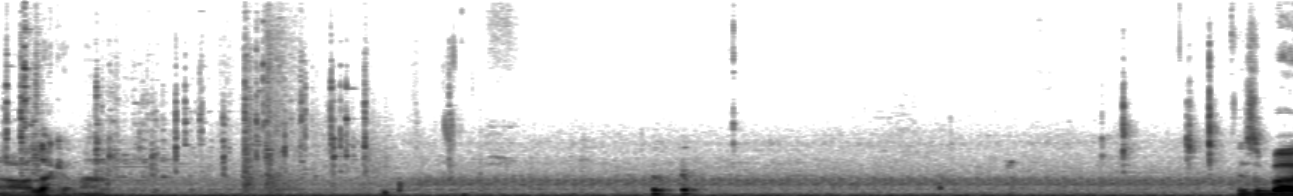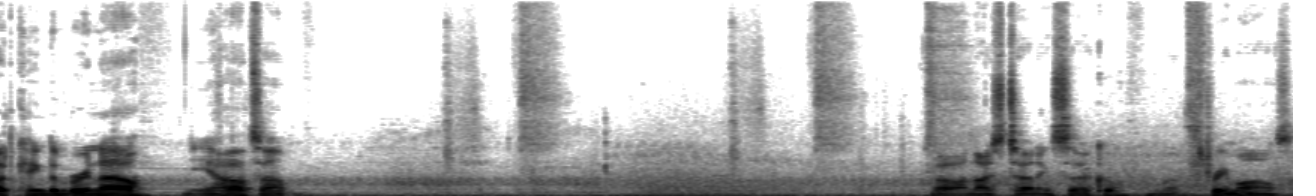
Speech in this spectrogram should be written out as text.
Oh, look at that. bad, Kingdom Brew now. Get your heart up. Oh, ah, nice turning circle. About three miles.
